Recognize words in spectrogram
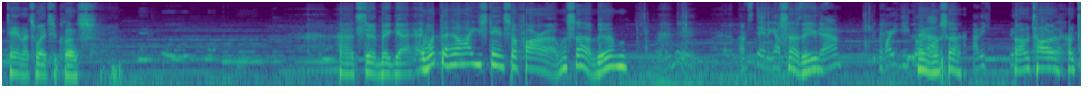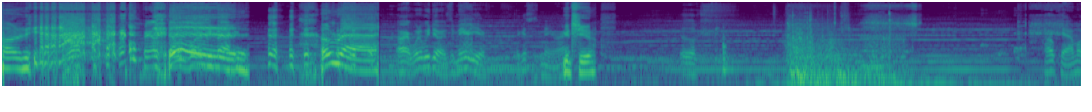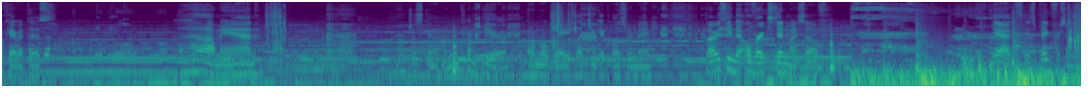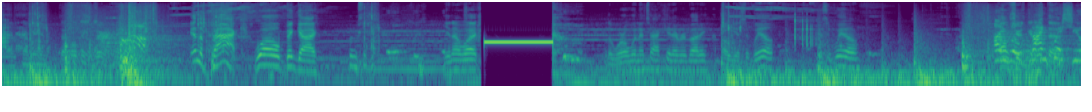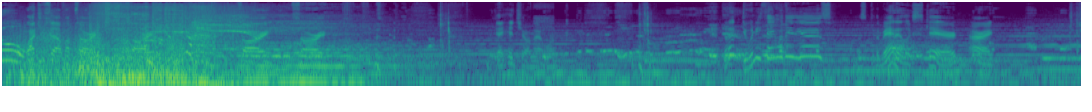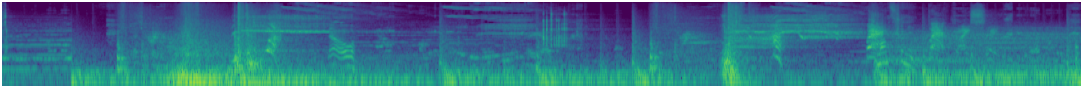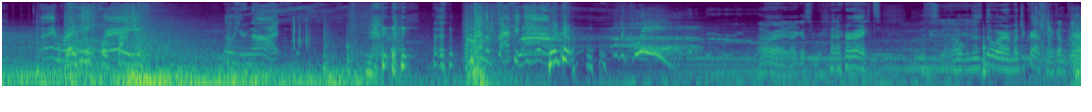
Damn, that's way too close. Uh, let's do it, big guy. Hey, what the hell? How you staying so far up? What's up, dude? What do you mean? I'm standing up What's up, dude? down. Why are you keep going Hey, up? what's up? How do you? Oh, I'm taller. I'm taller than you. Apparently teleported me back. All right. All right, what are we doing? Is it me or you? I guess it's me, right? Get you. Look. Okay, I'm okay with this. Oh man. I'm just gonna I'm gonna come here, but I'm gonna wait, let you get closer to me. I always seem to overextend myself. Yeah, it's, it's big for some reason. I mean, the whole thing's bigger than me. In the back! Whoa, big guy. you know what? The whirlwind attack hit everybody? Oh, yes, it will. Yes, it will. I Oh, will vanquish you! Watch yourself. I'm sorry. Sorry. Sorry. Sorry. I hit you on that one. Did I do anything with these guys? This, the bandit looks scared. All right. That should take a while. No. Guess we're all right. Just gonna open this door, and a bunch of crap's gonna come through.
